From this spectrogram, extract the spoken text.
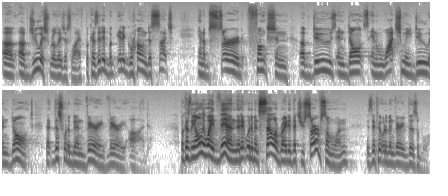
of, of Jewish religious life, because it had, it had grown to such an absurd function of do's and don'ts and watch me do and don't that this would have been very, very odd. Because the only way then that it would have been celebrated that you serve someone is if it would have been very visible.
